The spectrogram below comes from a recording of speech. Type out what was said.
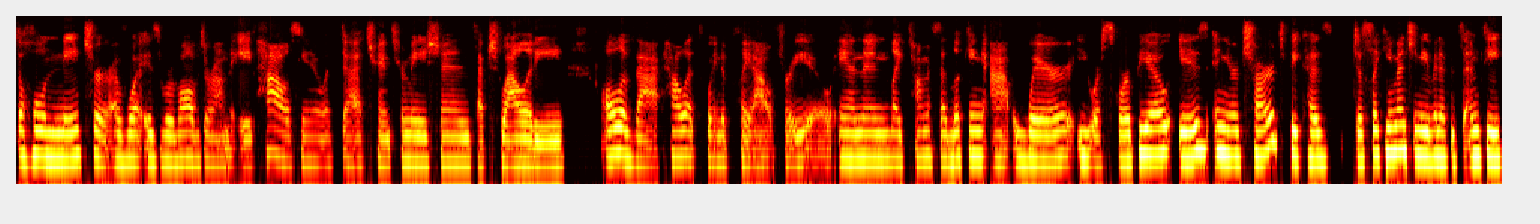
the whole nature of what is revolved around the eighth house, you know, with death, transformation, sexuality, all of that, how that's going to play out for you. And then, like Thomas said, looking at where your Scorpio is in your chart, because just like you mentioned, even if it's empty,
